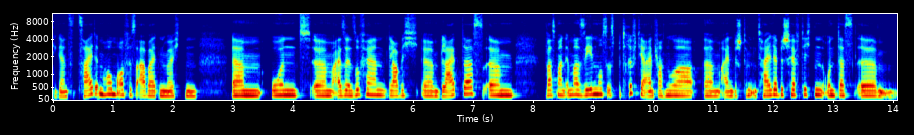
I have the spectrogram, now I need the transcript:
die ganze Zeit im Homeoffice arbeiten möchten. Ähm, und ähm, also insofern glaube ich, ähm, bleibt das. Ähm, was man immer sehen muss, es betrifft ja einfach nur ähm, einen bestimmten Teil der Beschäftigten und das, ähm,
